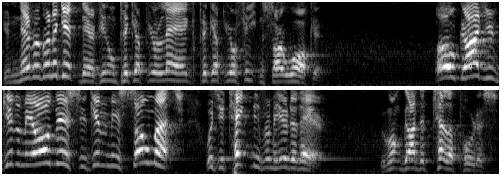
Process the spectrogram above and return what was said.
You're never going to get there if you don't pick up your leg, pick up your feet, and start walking. Oh, God, you've given me all this. You've given me so much. Would you take me from here to there? We want God to teleport us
